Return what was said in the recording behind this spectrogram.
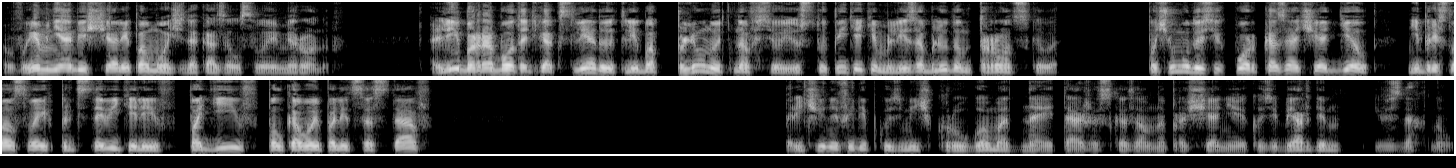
«Вы мне обещали помочь», — доказывал свой Миронов. «Либо работать как следует, либо плюнуть на все и уступить этим лизоблюдам Троцкого. Почему до сих пор казачий отдел не прислал своих представителей в ПАДИ, в полковой политсостав?» Причина, Филипп Кузьмич, кругом одна и та же, — сказал на прощание Кузюбердин и вздохнул.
